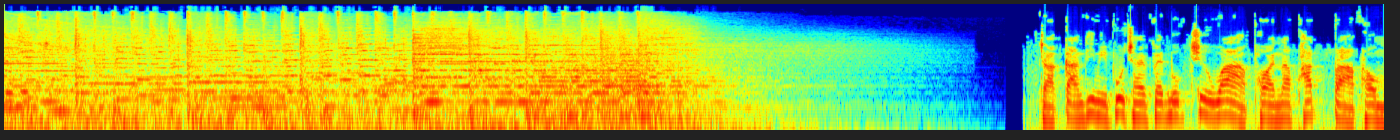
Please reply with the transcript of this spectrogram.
Jungle. จากการที่มีผู้ใช้ Facebook ชื่อว่าพลอยนภัทรปราพรม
